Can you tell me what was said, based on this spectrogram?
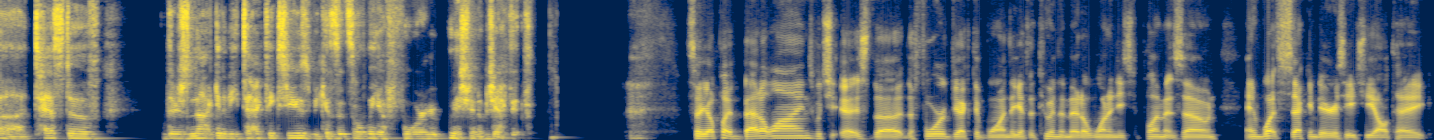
uh, test of there's not going to be tactics used because it's only a four mission objective. So y'all play battle lines, which is the the four objective one. They get the two in the middle, one in each deployment zone. And what secondaries each y'all take?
